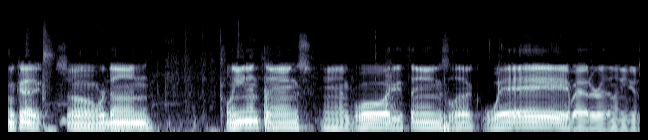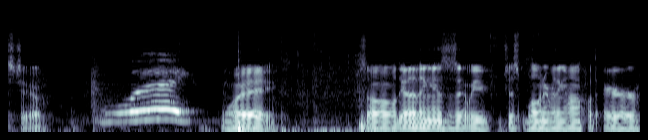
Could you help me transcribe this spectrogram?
okay, so we're done cleaning things, and boy, do things look way better than they used to. Way. Way. So the other thing is, is that we've just blown everything off with air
